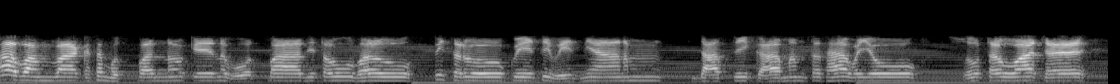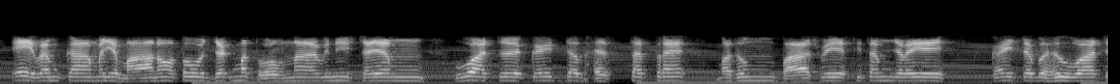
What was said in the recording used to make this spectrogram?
आवां वा कथमुत्पन्नो केन वोत्पादितौ भौ। पितरो क्वेति विज्ञानं दास्ति कामं तथा वयो। श्रुतौ वाच एवं कामयमानोतो जग्मतो न विनिश्चयम् उवाच कैटभस्तत्र मधुं पार्श्वे स्थितं जले। कैटभः उवाच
